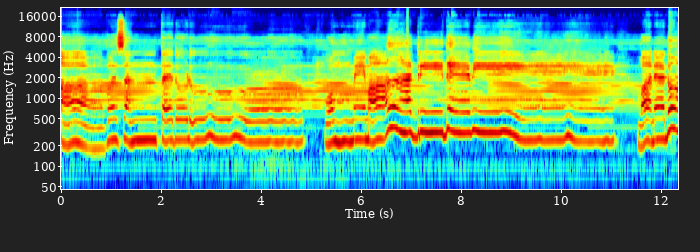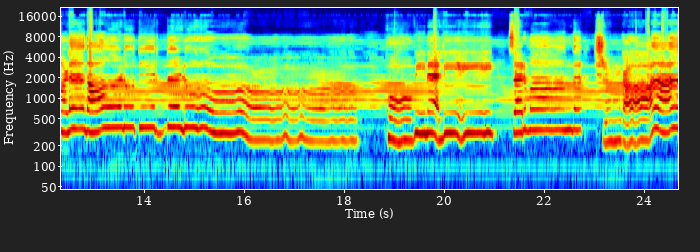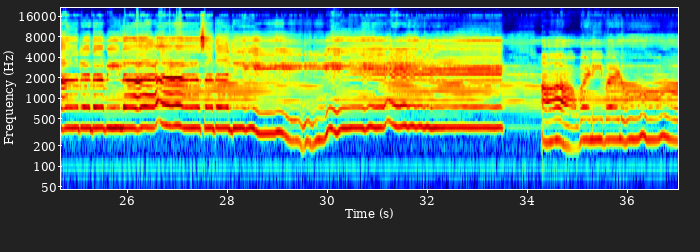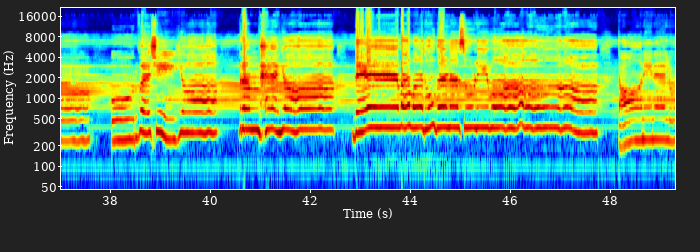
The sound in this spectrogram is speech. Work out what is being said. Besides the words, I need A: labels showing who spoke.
A: ಆ ವಸಂತದೊಳು ಒಮ್ಮೆ ಮಾದ್ರಿ ದೇವಿ ವನದೊಳಗಾಡುತ್ತಿದ್ದಳು ಹೂವಿನಲ್ಲಿ ಸರ್ವಾಂಗ ಶೃಂಗಾರದ ಊರ್ವಶಿಯೋ ಬ್ರಹ್ಮೆಯೋ ದೇವವಧುಗಳ ಸುಳಿವೋ ತಾನೆನಲು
